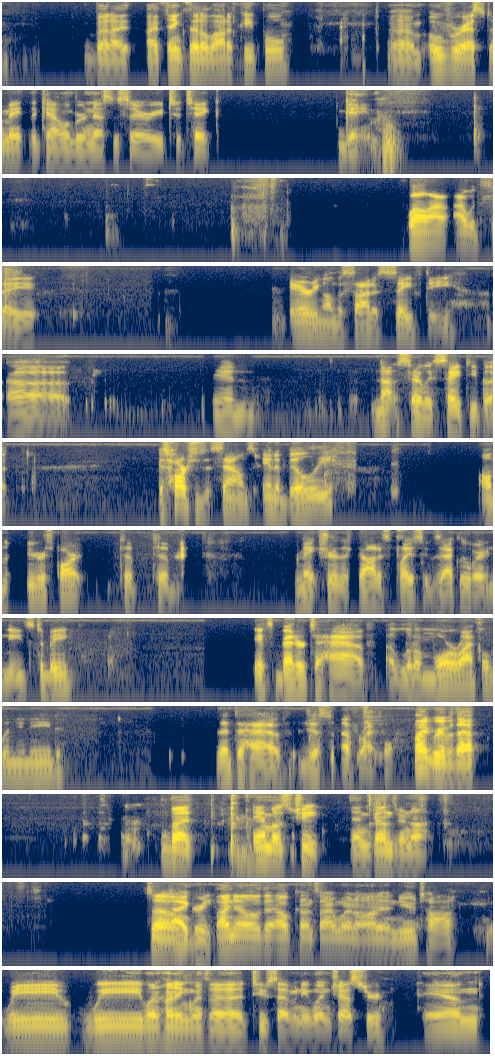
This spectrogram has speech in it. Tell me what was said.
But I, I think that a lot of people um, overestimate the caliber necessary to take game. Well, I, I would say erring on the side of safety, uh, in not necessarily safety, but as harsh as it sounds, inability on the shooter's part to to make sure the shot is placed exactly where it needs to be, it's better to have a little more rifle than you need than to have just enough rifle. I agree with that. But ammo's cheap and guns are not. So I agree. I know the elk hunts I went on in Utah. We we went hunting with a 270 Winchester, and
